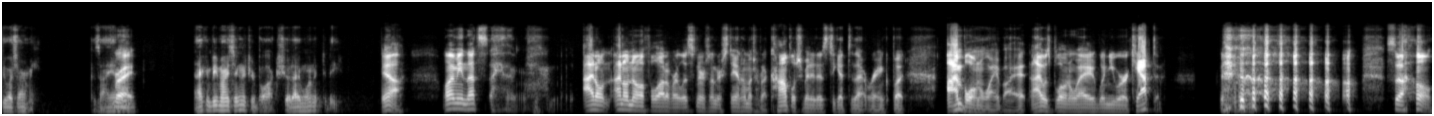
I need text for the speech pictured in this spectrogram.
U.S. Army, because I am Right. That can be my signature block, should I want it to be. Yeah. Well, I mean, that's I don't I don't know if a lot of our listeners understand how much of an accomplishment it is to get to that rank, but I'm blown away by it. I was blown away when you were a captain. so,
